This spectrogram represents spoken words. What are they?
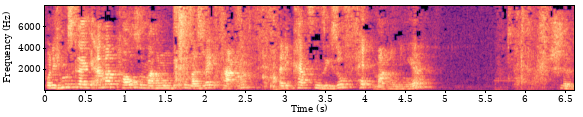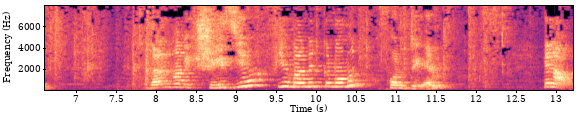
Und ich muss gleich einmal Pause machen und ein bisschen was wegpacken, weil die Katzen sich so fett machen hier. Schlimm. Dann habe ich Chesier viermal mitgenommen von DM. Genau.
